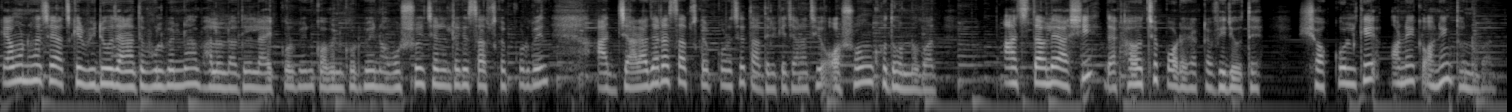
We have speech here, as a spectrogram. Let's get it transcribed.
কেমন হয়েছে আজকের ভিডিও জানাতে ভুলবেন না। ভালো লাগলে লাইক করবেন, কমেন্ট করবেন, অবশ্যই চ্যানেলটাকে সাবস্ক্রাইব করবেন। আর যারা যারা সাবস্ক্রাইব করেছে তাদেরকে জানাচ্ছি অসংখ্য ধন্যবাদ। আজ তাহলে আসি, দেখা হচ্ছে পরের একটা ভিডিওতে। সকলকে অনেক অনেক ধন্যবাদ।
